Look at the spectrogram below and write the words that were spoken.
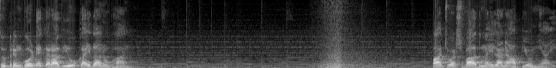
સુપ્રીમ કોર્ટે કરાવ્યું કાયદાનું ભાન. પાંચ વર્ષ બાદ મહિલાને આપ્યો ન્યાય.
